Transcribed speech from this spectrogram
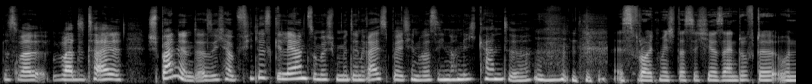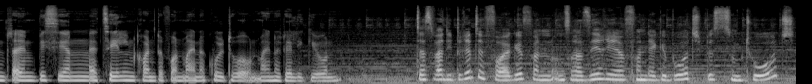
Das war, war total spannend. Also ich habe vieles gelernt, zum Beispiel mit den Reisbällchen, was ich noch nicht kannte. Es freut mich, dass ich hier sein durfte und ein bisschen erzählen konnte von meiner Kultur und meiner Religion. Das war die dritte Folge von unserer Serie von der Geburt bis zum Tod.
